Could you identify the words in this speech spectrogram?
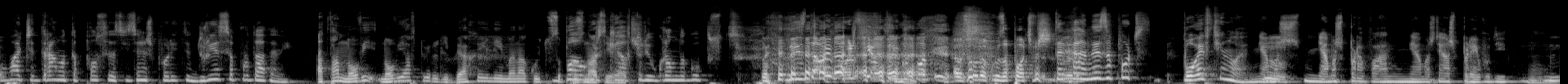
обаче драмата после да си вземеш парите, дори да са продадени. А това нови, нови автори ли бяха или имена, които са познати Български автори, огромна глупост. не издавай български автори, глупост. Особено ако започваш. Така, не започва. По-ефтино е. Нямаш, нямаш права, нямаш, нямаш преводи. М.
